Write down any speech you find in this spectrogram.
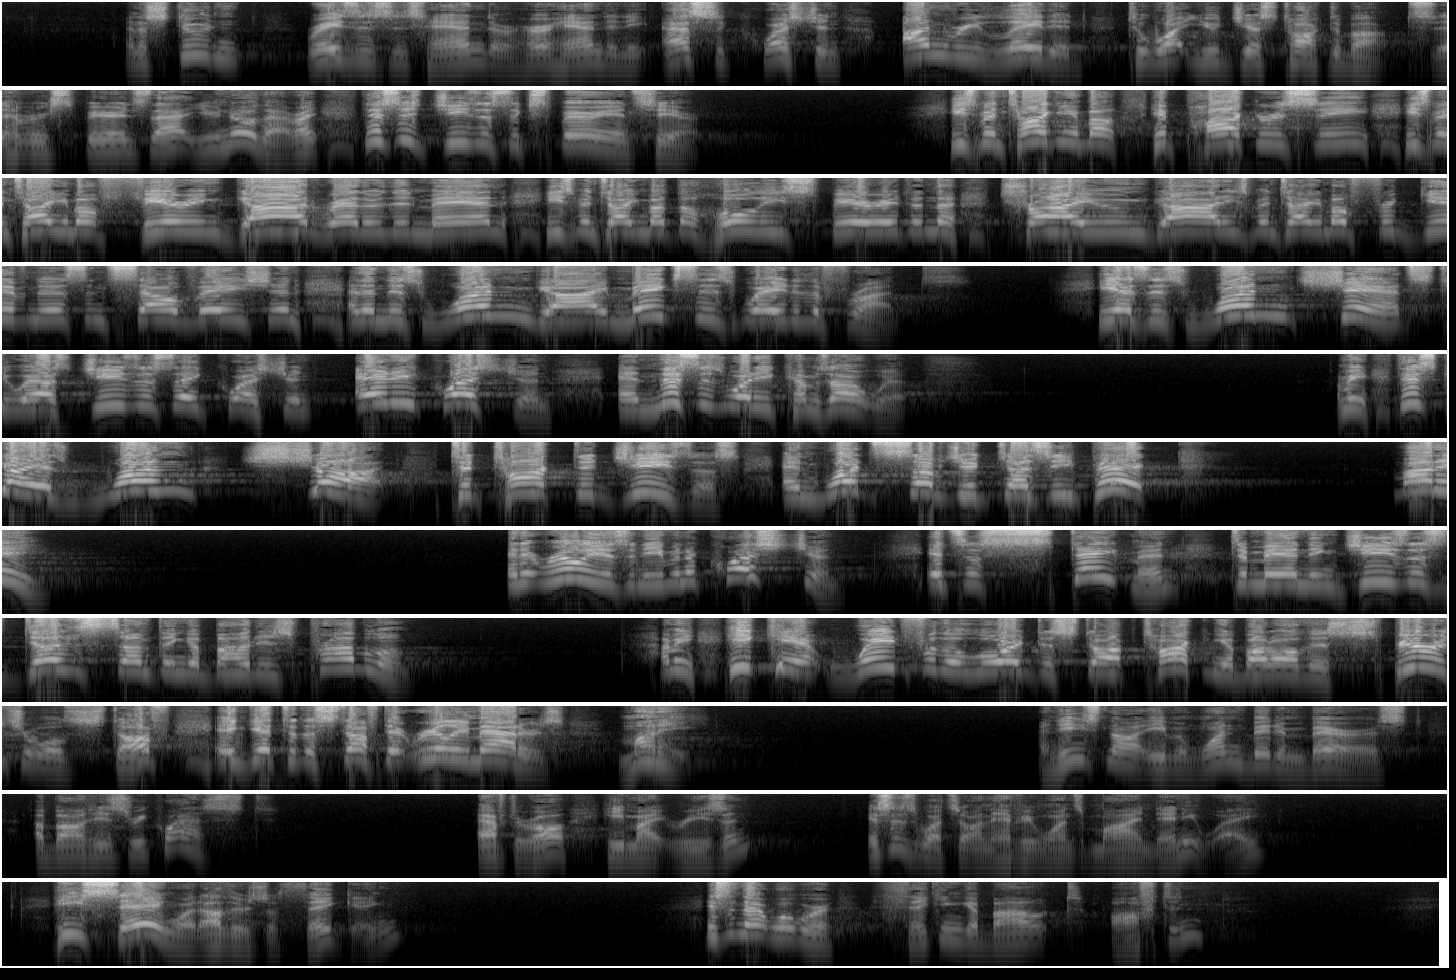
And a student raises his hand or her hand and he asks a question unrelated to what you just talked about. Ever experienced that? You know that, right? This is Jesus' experience here. He's been talking about hypocrisy. He's been talking about fearing God rather than man. He's been talking about the Holy Spirit and the triune God. He's been talking about forgiveness and salvation. And then this one guy makes his way to the front. He has this one chance to ask Jesus a question, any question, and this is what he comes out with. I mean, this guy has one shot to talk to Jesus. And what subject does he pick? Money. And it really isn't even a question. It's a statement demanding Jesus does something about his problem. I mean, he can't wait for the Lord to stop talking about all this spiritual stuff and get to the stuff that really matters money. And he's not even one bit embarrassed about his request. After all, he might reason. This is what's on everyone's mind anyway. He's saying what others are thinking. Isn't that what we're thinking about often?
